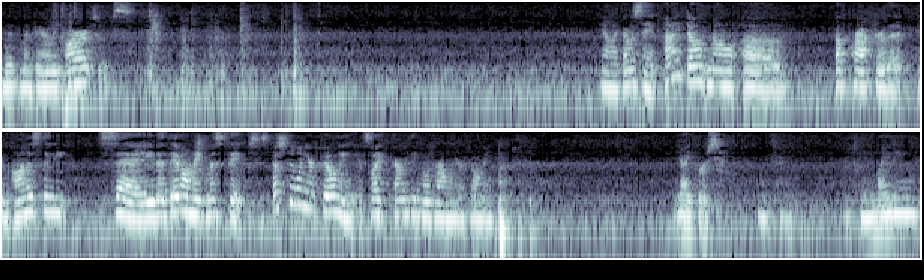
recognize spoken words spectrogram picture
with my Bearly Art. Oops. Yeah, like I was saying, I don't know of a crafter that can honestly say that they don't make mistakes, especially when you're filming. It's like everything goes wrong when you're filming. Yikers. Okay. Between lighting.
